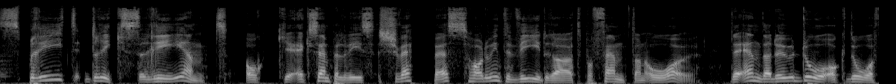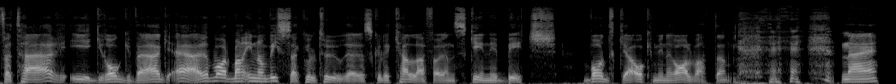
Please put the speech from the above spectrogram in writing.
Sprit dricks rent och exempelvis Schweppes har du inte vidrört på 15 år. Det enda du då och då förtär i groggväg är vad man inom vissa kulturer skulle kalla för en skinny bitch, vodka och mineralvatten. Nej,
